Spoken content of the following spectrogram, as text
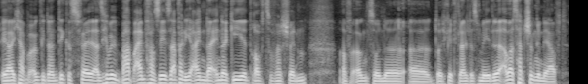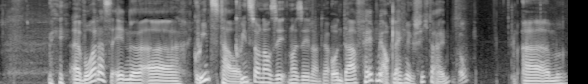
Ja, ich habe irgendwie da ein dickes Fell. Also ich habe einfach, sehe es einfach nicht ein, da Energie drauf zu verschwenden auf irgend so eine äh, durchgeknalltes Mädel. Aber es hat schon genervt. äh, wo war das? In äh, Queenstown. Queenstown, Neuse Neuseeland, ja. Und da fällt mir auch gleich eine Geschichte ein. Ähm,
